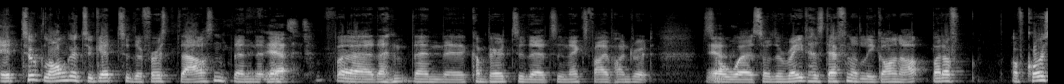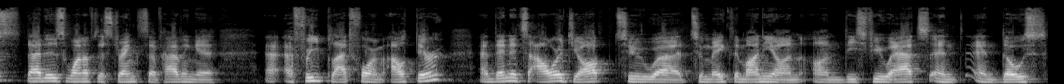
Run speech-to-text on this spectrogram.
It took longer to get to the first thousand than the yeah. next uh, than than uh, compared to the to the next five hundred. So yeah. Uh, so the rate has definitely gone up, but of of course that is one of the strengths of having a a free platform out there, and then it's our job to uh, to make the money on on these few ads and and those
